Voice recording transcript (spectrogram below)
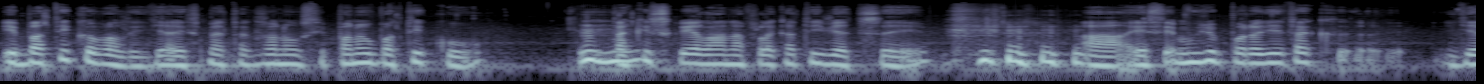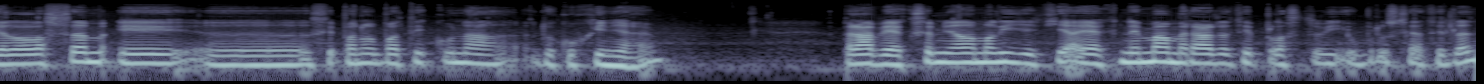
i batikovali, dělali jsme takzvanou sypanou batiku, mm-hmm. taky skvělá na flekatý věci. A jestli můžu poradit, tak dělala jsem i uh, sypanou batiku na, do kuchyně. Právě jak jsem měla malé děti a jak nemám ráda ty plastové ubrusy a tyhle,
